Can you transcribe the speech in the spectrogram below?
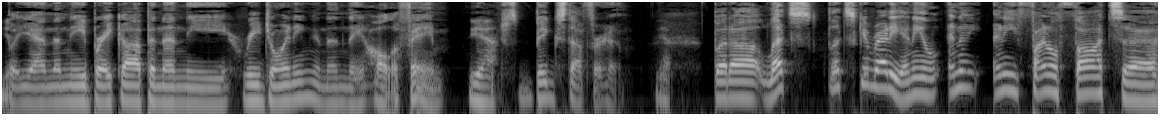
But yeah, and then the breakup, and then the rejoining, and then the Hall of Fame. Yeah. Just big stuff for him. Yeah. But uh, let's let's get ready. Any any any final thoughts? Uh,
